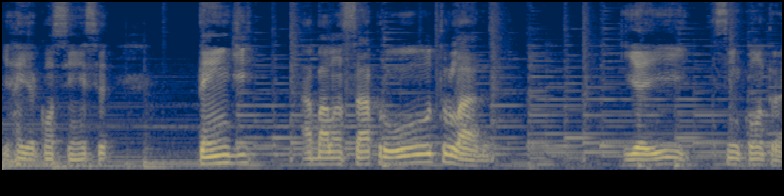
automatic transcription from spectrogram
E aí a consciência tende a balançar para o outro lado, e aí se encontra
